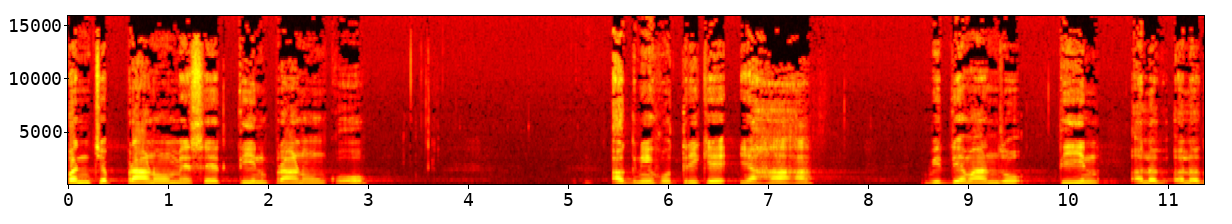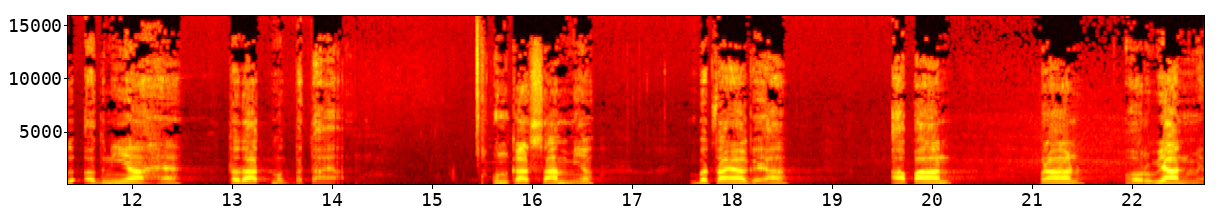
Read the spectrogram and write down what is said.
पंच प्राणों में से तीन प्राणों को अग्निहोत्री के यहाँ विद्यमान जो तीन अलग अलग अग्निया है, तदात्मक बताया। उनका साम्य बताया गया आपान, प्राण और व्यान में।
